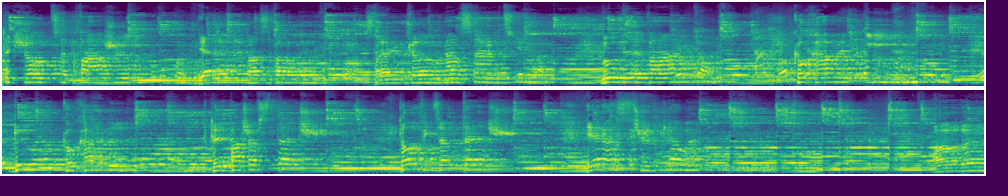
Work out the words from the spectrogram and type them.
tysiące twarzy nie nazwałem z ręką na sercu mówię wam kochałem i byłem kochany wstecz to widzę też nieraz cierpiałem ale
